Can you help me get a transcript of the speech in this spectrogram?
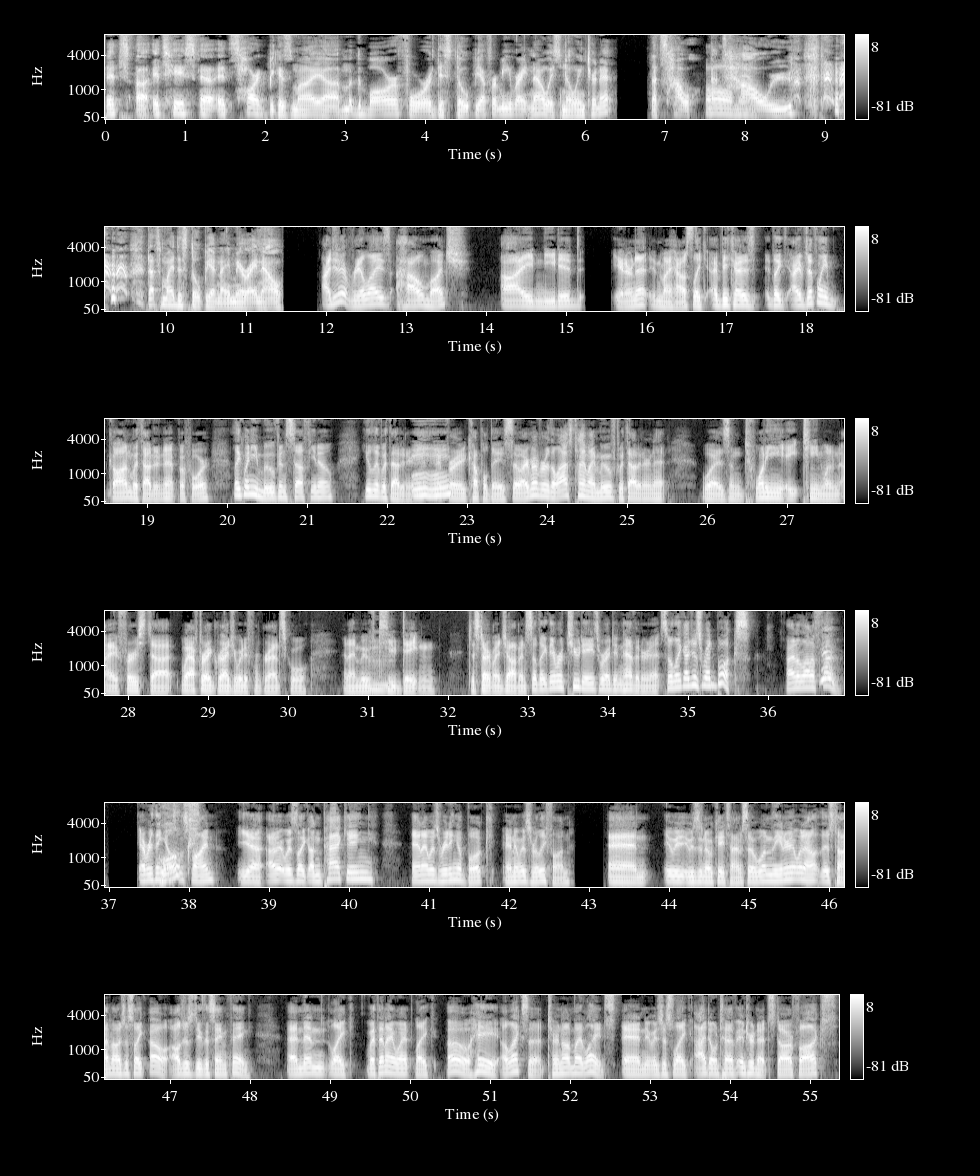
it's uh, it's his. Uh, it's hard because my uh, the bar for dystopia for me right now is no internet. That's how. That's Oh, how. that's my dystopia nightmare right now. I didn't realize how much I needed internet in my house like uh, because like I've definitely gone without internet before like when you move and stuff you know you live without internet Mhm. for a couple days so I remember the last time I moved without internet was in 2018 when I first uh after I graduated from grad school and I moved to Dayton to start my job and so like there were 2 days where I didn't have internet so like I just read books I had a lot of fun everything else was fine yeah I, it was like unpacking and I was reading a book, and it was really fun, and it was, it was an okay time. So when the internet went out this time, I was just like, oh, I'll just do the same thing. And then like, but then I went like, oh, hey Alexa, turn on my lights, and it was just like, I don't have internet, Star Fox.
